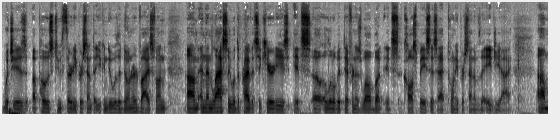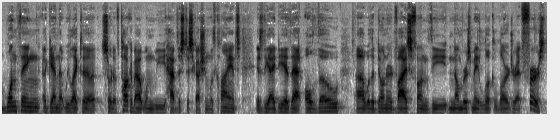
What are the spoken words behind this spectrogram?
which is opposed to 30% that you can do with a donor advised fund. Um, and then lastly, with the private securities, it's a, a, little bit different as well, but it's a cost basis at 20% of the AGI. Um, one thing, again, that we like to sort of talk about when we have this discussion with clients is the idea that although uh, with a donor advised fund, the numbers may look larger at first,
